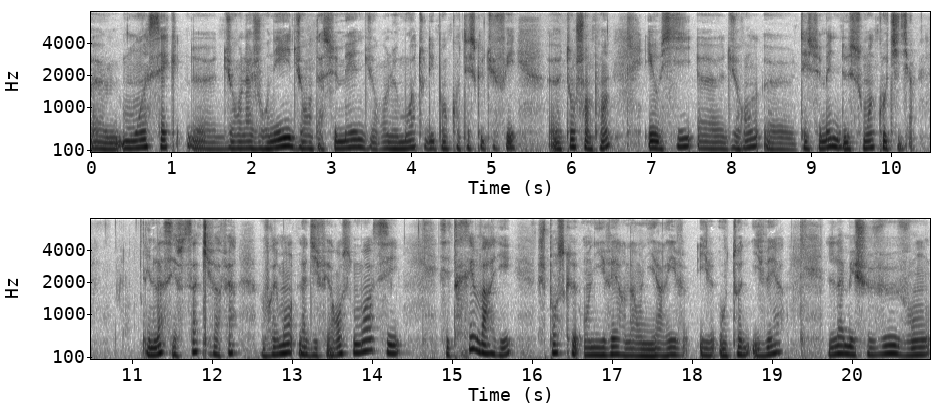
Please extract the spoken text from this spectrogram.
euh, moins sec durant la journée, durant ta semaine, durant le mois, tout dépend quand est-ce que tu fais euh, ton shampoing, et aussi euh, durant tes semaines de soins quotidiens. Et là, c'est ça qui va faire vraiment la différence. Moi, c'est, c'est très varié. Je pense qu'en hiver, là, on y arrive, automne-hiver. Là, mes cheveux vont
